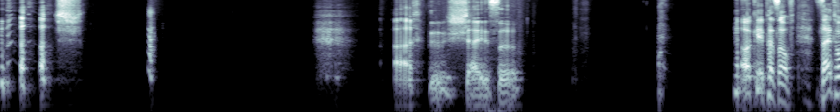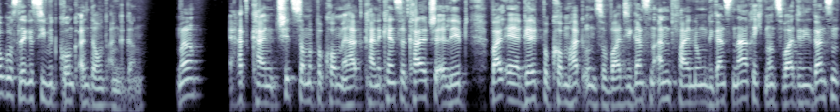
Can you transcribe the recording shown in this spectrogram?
Ach du Scheiße. Okay, pass auf. Seit Hogwarts Legacy wird Gronk andauernd angegangen. Ne? Er hat keinen Shitstorm bekommen, er hat keine Cancel Culture erlebt, weil er Geld bekommen hat und so weiter. Die ganzen Anfeindungen, die ganzen Nachrichten und so weiter, die ganzen,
